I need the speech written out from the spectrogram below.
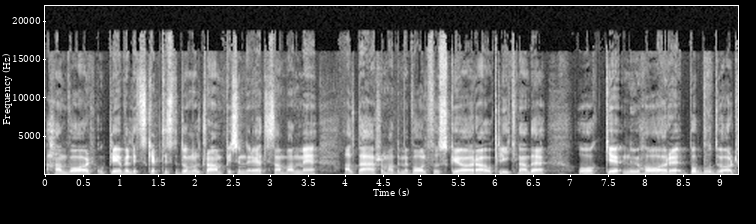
han var och blev väldigt skeptisk till Donald Trump, i synnerhet i samband med allt det här som hade med valfusk att göra och liknande. Och eh, nu har Bob Woodward,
